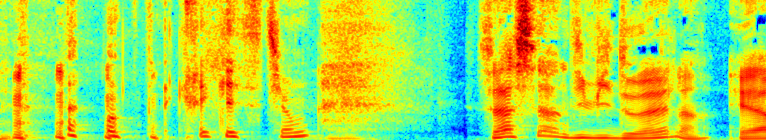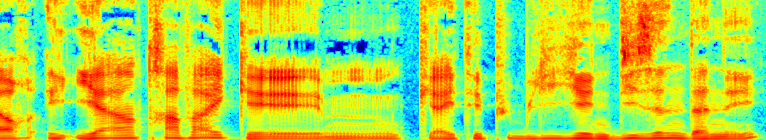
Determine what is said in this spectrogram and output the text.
Sacrée question. C'est assez individuel. Et alors, il y a un travail qui, qui a été publié une dizaine d'années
